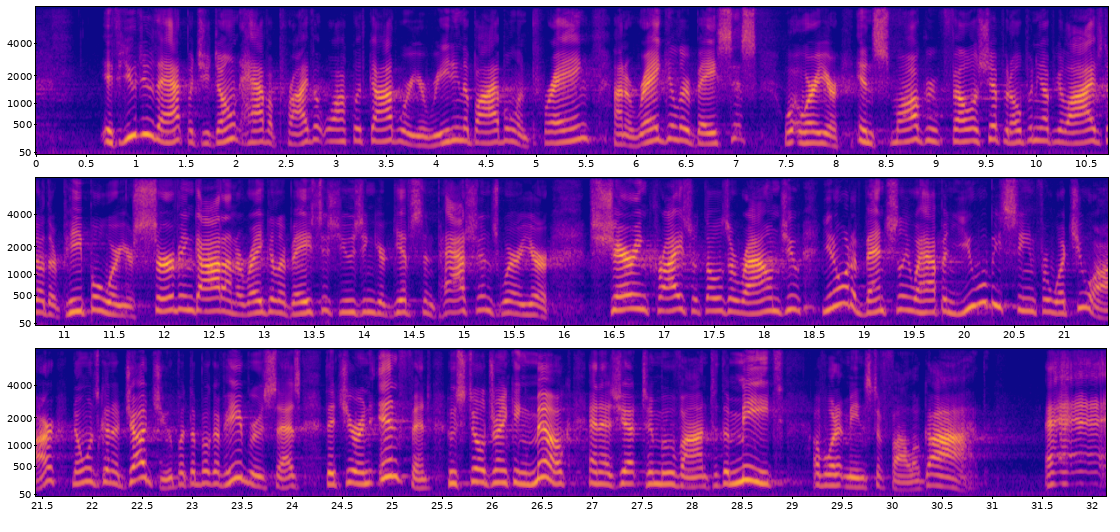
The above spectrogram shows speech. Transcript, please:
if you do that, but you don't have a private walk with God where you're reading the Bible and praying on a regular basis, where you're in small group fellowship and opening up your lives to other people, where you're serving God on a regular basis using your gifts and passions, where you're sharing Christ with those around you, you know what eventually will happen? You will be seen for what you are. No one's going to judge you, but the book of Hebrews says that you're an infant who's still drinking milk and has yet to move on to the meat of what it means to follow God. And,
